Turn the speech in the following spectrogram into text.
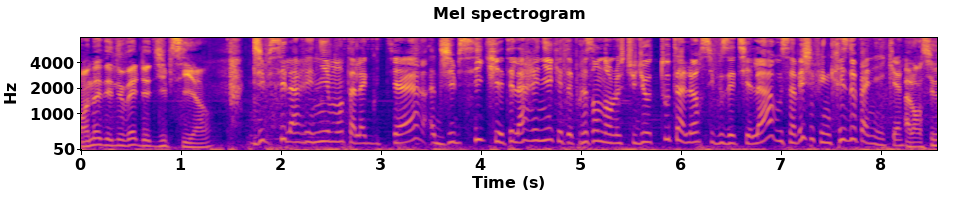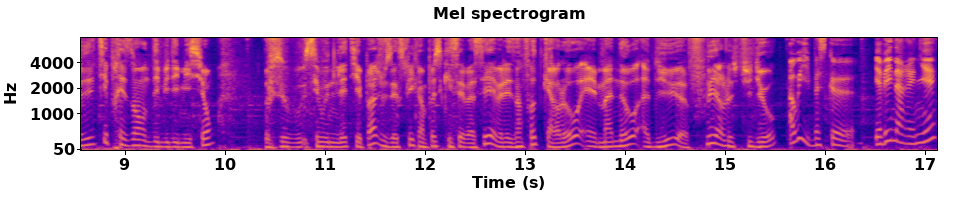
on a des nouvelles de Gypsy. Hein. Gypsy l'araignée monte à la gouttière. Gypsy, qui était l'araignée qui était présente dans le studio tout à l'heure, si vous étiez là, vous savez, j'ai fait une crise de panique. Alors si vous étiez présent au début d'émission, si vous, si vous ne l'étiez pas, je vous explique un peu ce qui s'est passé. Il y avait les infos de Carlo et Mano a dû euh, fuir le studio. Ah oui, parce que il y avait une araignée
